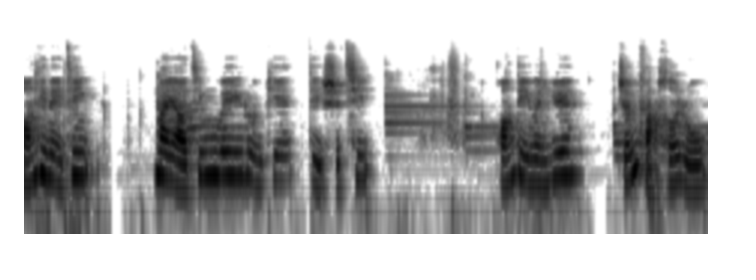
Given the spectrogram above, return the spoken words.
黄帝内经·脉要经微论篇第十七。黄帝问曰：“诊法何如？”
